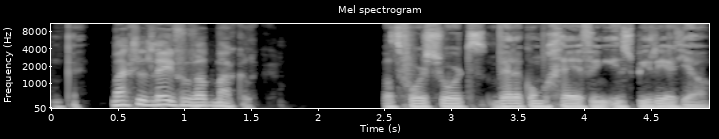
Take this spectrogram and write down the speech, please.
Oké. Maakt het leven wat makkelijker. Wat voor soort werkomgeving inspireert jou?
